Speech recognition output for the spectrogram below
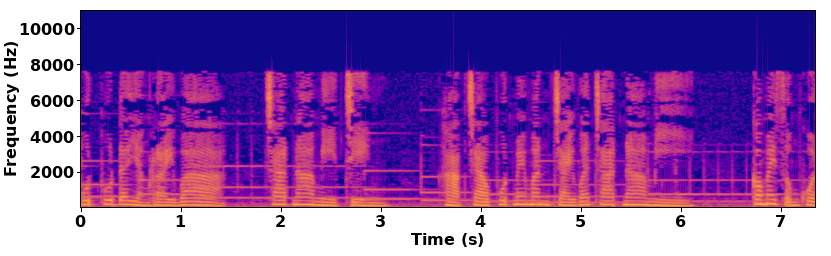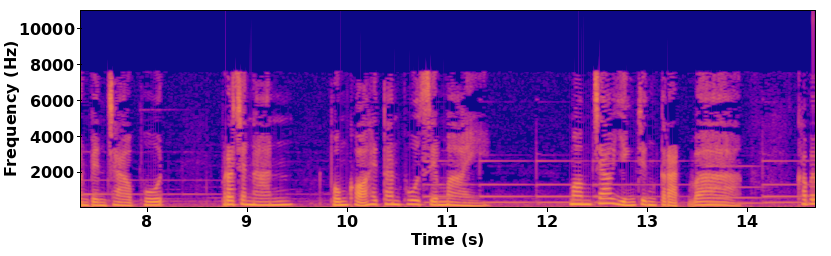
พุทธพูดได้อย่างไรว่า ชาติหน้ามีจริง หากชาวพุทธไม่มั่นใจว่าชาติหน้ามี ก็ไม่สมควรเป็นชาวพุทธ เพราะฉะนั้นผมขอให้ท่านพูดเสียใหม่ มอมเจ้าหญิงจึงตรัสว่า ข้าพ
